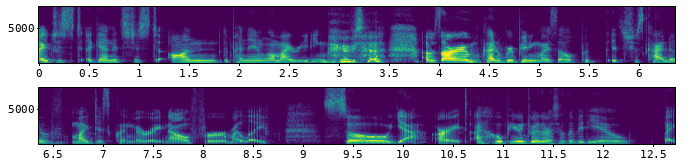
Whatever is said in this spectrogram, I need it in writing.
I just, again, it's just on, depending on my reading mood. I'm sorry I'm kind of repeating myself, but it's just kind of my disclaimer right now for my life. So yeah, alright, I hope you enjoy the rest of the video. Bye.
